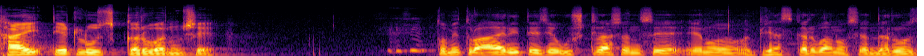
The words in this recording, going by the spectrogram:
થાય તેટલું જ કરવાનું છે. તો મિત્રો આ રીતે જે ઉષ્ટ્રાસન છે, એનો અભ્યાસ કરવાનો છે દરરોજ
